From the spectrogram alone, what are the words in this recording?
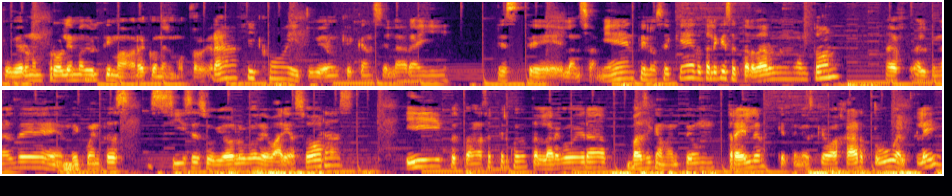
tuvieron un problema de última hora con el motor gráfico y tuvieron que cancelar ahí este lanzamiento y no sé qué, total que se tardaron un montón. Al, al final de, de cuentas sí se subió luego de varias horas y pues para no hacerte el cuento tan largo era básicamente un trailer que tenías que bajar tú al play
